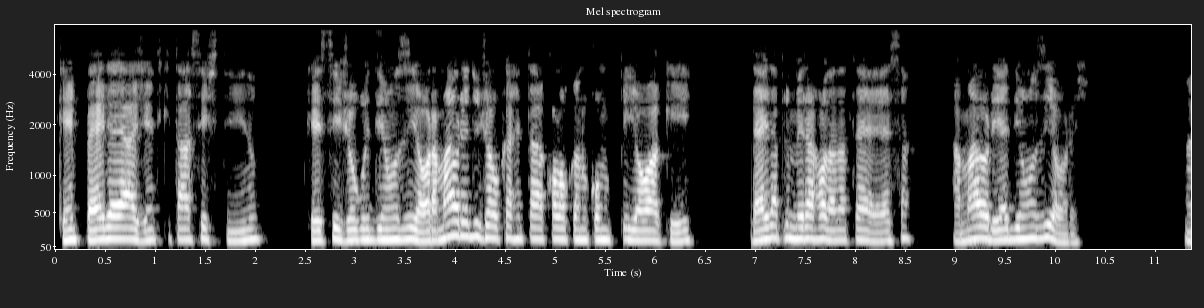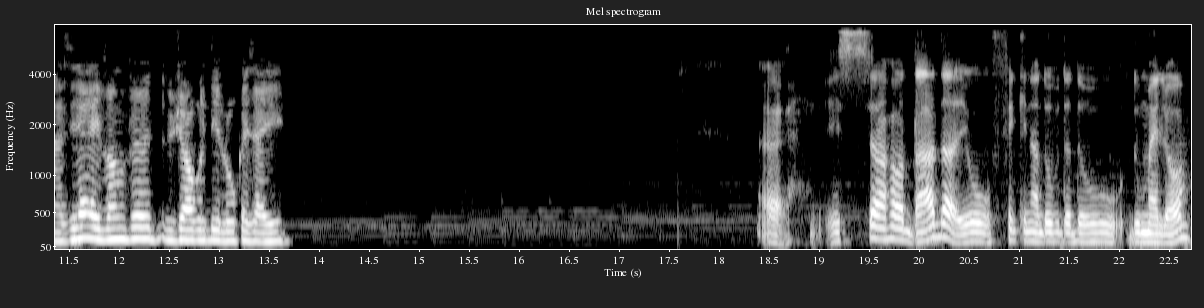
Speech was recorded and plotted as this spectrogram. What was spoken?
Quem perde é a gente que tá assistindo. Porque esse jogo de 11 horas, a maioria dos jogos que a gente tá colocando como pior aqui, desde a primeira rodada até essa, a maioria é de 11 horas. Mas e aí, vamos ver os jogos de Lucas aí. É, essa rodada eu fiquei na dúvida do, do melhor,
